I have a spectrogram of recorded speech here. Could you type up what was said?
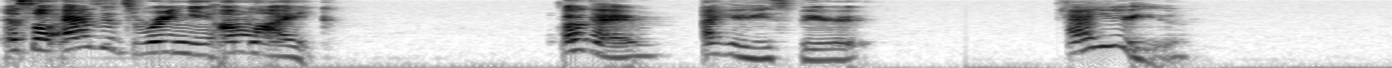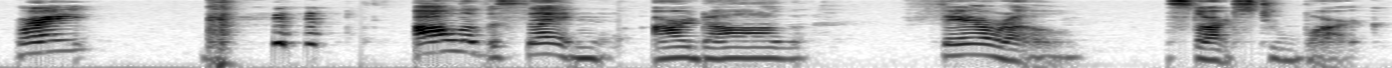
And so as it's ringing, I'm like, okay, I hear you, spirit. I hear you. Right? All of a sudden, our dog, Pharaoh, starts to bark.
